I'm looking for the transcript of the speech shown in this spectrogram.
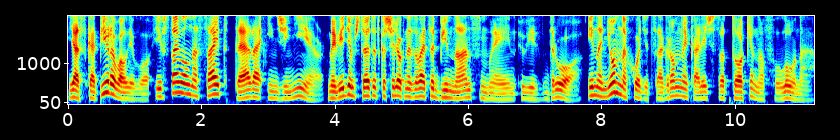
Я скопировал его и вставил на сайт Terra Engineer. Мы видим, что этот кошелек называется Binance Main Withdraw. И на нем находится огромное количество токенов Luna.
